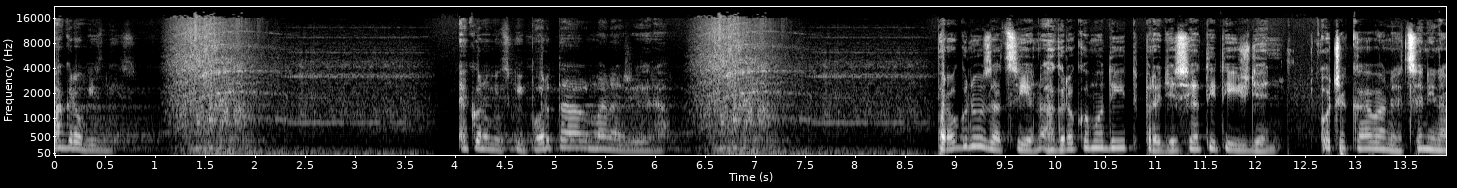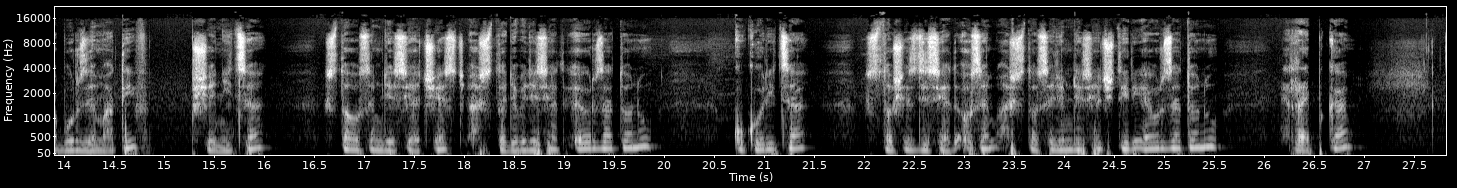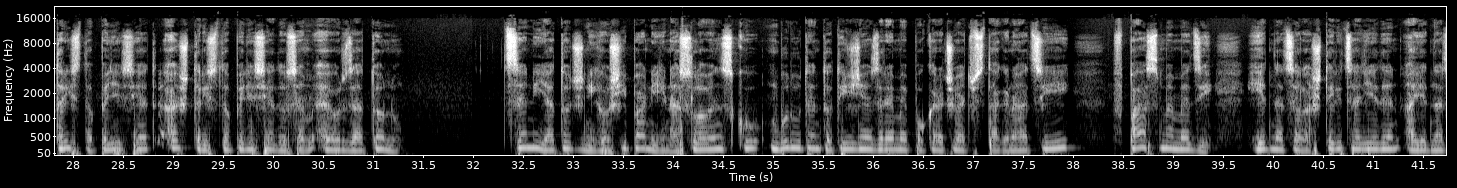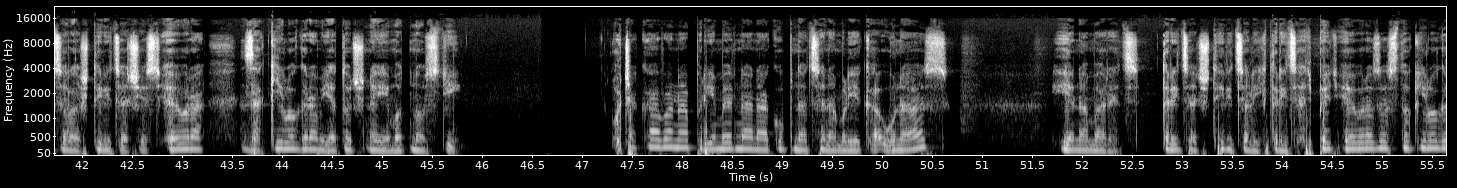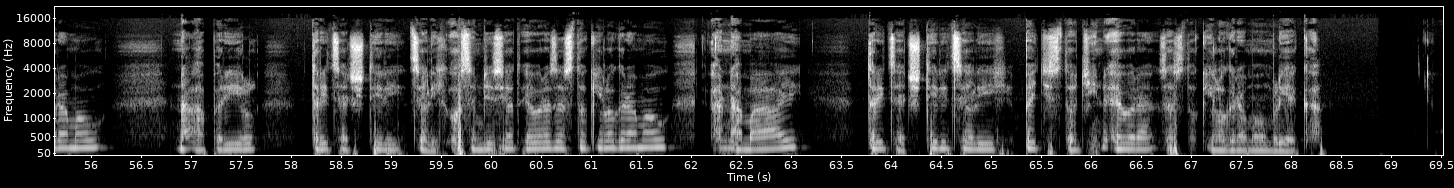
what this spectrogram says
Agrobiznis. Ekonomický portál manažéra. Prognóza cien agrokomodít pre 10. týždeň. Očakávané ceny na burze Matif, pšenica 186 až 190 eur za tonu, kukurica 168 až 174 eur za tonu, repka 350 až 358 eur za tonu. Ceny jatočných ošípaných na Slovensku budú tento týždeň zrejme pokračovať v stagnácii v pásme medzi 1,41 a 1,46 eur za kilogram jatočnej jemotnosti. Očakávaná priemerná nákupná cena mlieka u nás je na marec 34,35 eur za 100 kg, na apríl 34,80 eur za 100 kg a na máj 34,5 eur za 100 kg mlieka.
